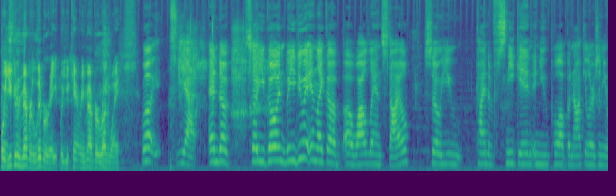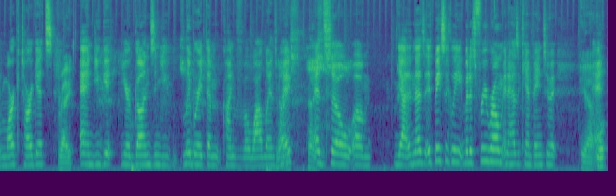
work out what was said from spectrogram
Well, you can remember liberate, but you can't remember runway. Well, yeah, and uh, so you go in, but you do it in like a, a wildland style. So you kind of sneak in and you pull out binoculars and you mark targets, Right. and you get your guns and you liberate them kind of a wildlands way. Nice. Nice. And so, um, yeah, and that's it's basically, but it's free roam and it has a campaign to it. Yeah, And- well,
